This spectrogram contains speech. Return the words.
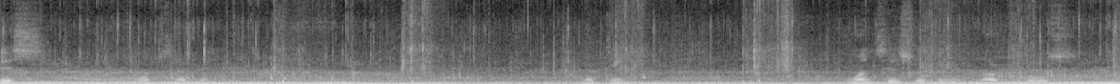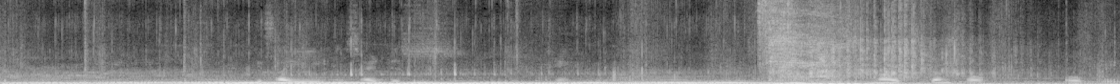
This, what's happened? Nothing. Once it's open, not close. If I inside this thing, now it turns off. Okay.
